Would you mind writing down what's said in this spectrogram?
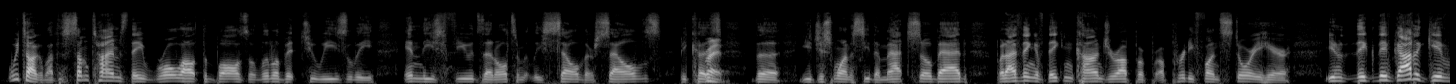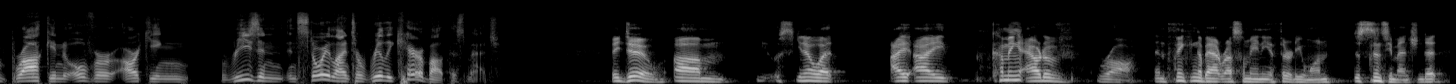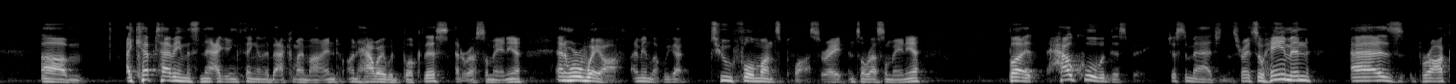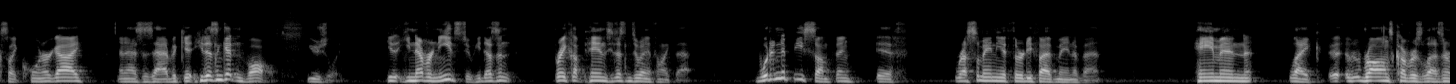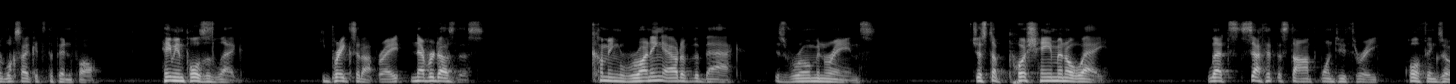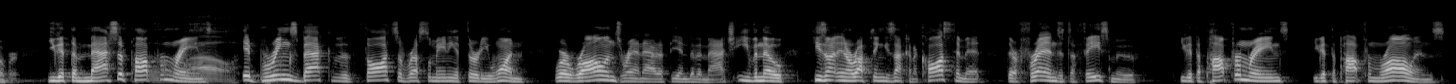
we talk about this. Sometimes they roll out the balls a little bit too easily in these feuds that ultimately sell themselves because right. the you just want to see the match so bad. But I think if they can conjure up a, a pretty fun story here, you know they they've got to give Brock an overarching reason and storyline to really care about this match. They do. Um, you know what? I, I coming out of Raw and thinking about WrestleMania 31, just since you mentioned it, um, I kept having this nagging thing in the back of my mind on how I would book this at WrestleMania, and we're way off. I mean, look, we got two full months plus, right, until WrestleMania. But how cool would this be? Just imagine this, right? So Heyman, as Brock's like corner guy and as his advocate, he doesn't get involved usually. He, he never needs to. He doesn't break up pins. He doesn't do anything like that. Wouldn't it be something if WrestleMania 35 main event. Heyman, like uh, Rollins covers Lesnar, looks like it's the pinfall. Heyman pulls his leg. He breaks it up, right? Never does this. Coming running out of the back is Roman Reigns, just to push Heyman away. Let's Seth hit the stomp. One, two, three. Whole thing's over. You get the massive pop oh, from Reigns. Wow. It brings back the thoughts of WrestleMania 31, where Rollins ran out at the end of the match, even though he's not interrupting, he's not going to cost him it. They're friends. It's a face move. You get the pop from Reigns. You get the pop from Rollins.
